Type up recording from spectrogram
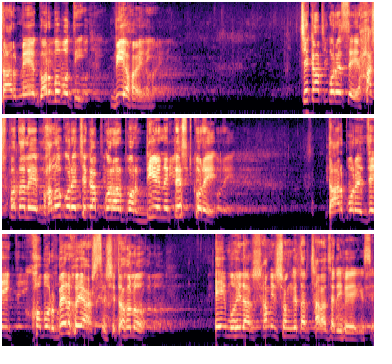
তার মেয়ে গর্ভবতী, বিয়ে হয়নি। চেক করেছে, হাসপাতালে ভালো করে চেক করার পর ডিএনএ টেস্ট করে। তারপরে যেই খবর বের হয়ে আসছে সেটা হলো, এই মহিলার স্বামীর সঙ্গে তার ছাড়াছাড়ি হয়ে গেছে।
